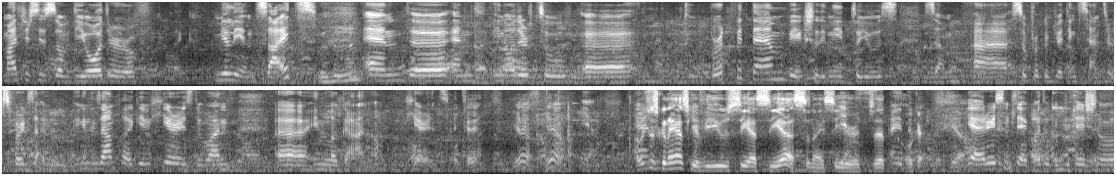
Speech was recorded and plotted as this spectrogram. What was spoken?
matrices of the order of like million sites, mm-hmm. and uh, and in order to uh, work with them, we actually need to use some uh, supercomputing centers. For example, an example I give here is the one uh, in Lugano, here in Switzerland. Okay. Yeah, yeah. Yeah. I was just going to ask you if you use CSCS, and I see yes, you're at, okay. Yeah. yeah, recently I got a computational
